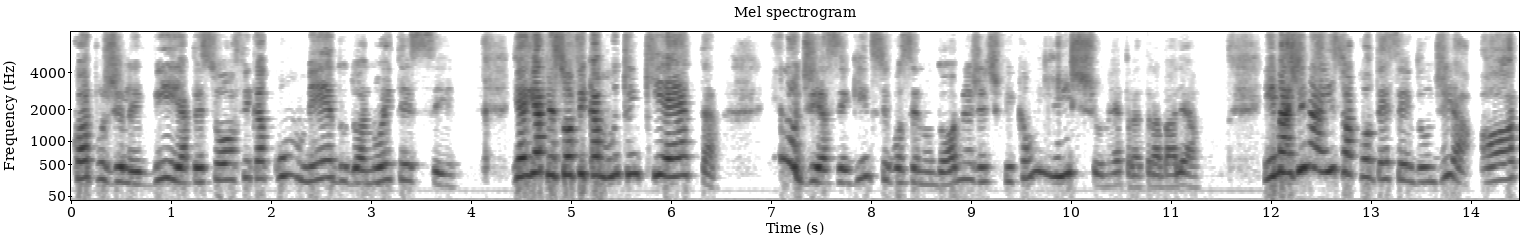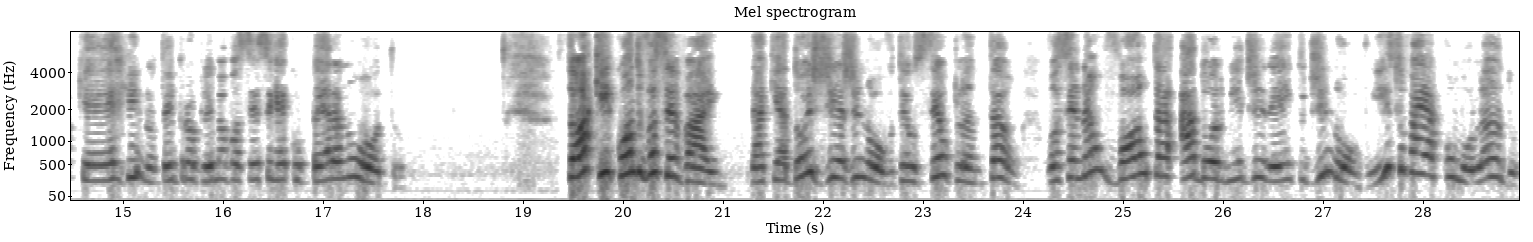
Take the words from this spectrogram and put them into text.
corpos de Levi, a pessoa fica com medo do anoitecer. E aí a pessoa fica muito inquieta. E no dia seguinte, se você não dorme, a gente fica um lixo, né, para trabalhar. Imagina isso acontecendo um dia, ok, não tem problema, você se recupera no outro. Só que quando você vai, daqui a dois dias de novo, ter o seu plantão, você não volta a dormir direito de novo. Isso vai acumulando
